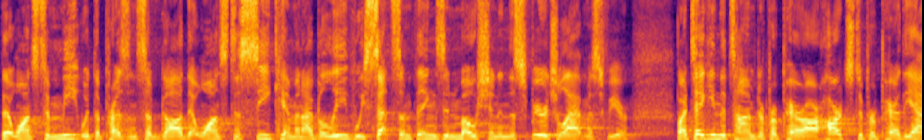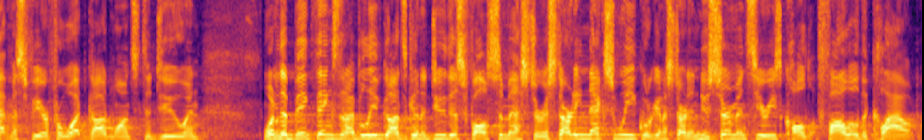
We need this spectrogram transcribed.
that wants to meet with the presence of God, that wants to seek Him. And I believe we set some things in motion in the spiritual atmosphere by taking the time to prepare our hearts, to prepare the atmosphere for what God wants to do. And one of the big things that I believe God's going to do this fall semester is starting next week, we're going to start a new sermon series called Follow the Cloud.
